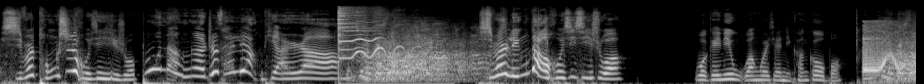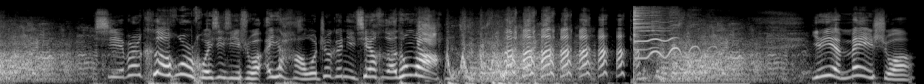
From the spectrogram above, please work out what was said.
媳妇儿同事回信息说：“不能啊，这才两天啊。”媳妇儿领导回信息说：“我给你五万块钱，你看够不？”媳妇儿客户回信息说：“哎呀，我这跟你签合同吧。”爷爷妹说。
